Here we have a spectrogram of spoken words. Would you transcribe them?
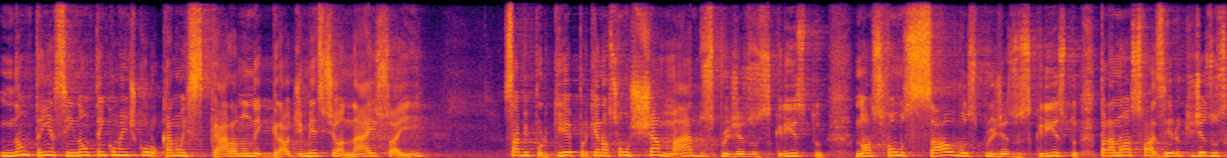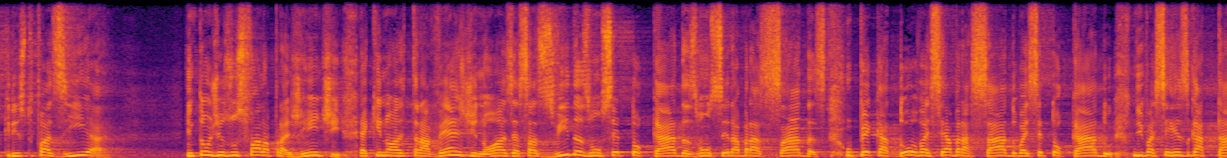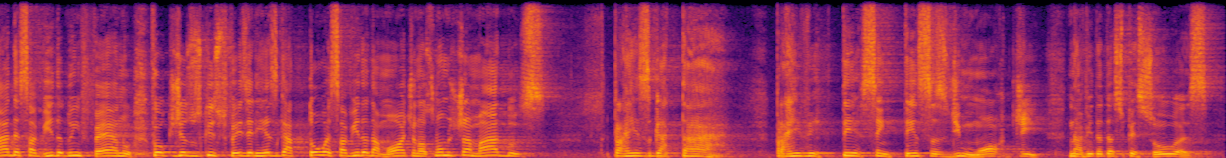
não tem assim, não tem como a gente colocar numa escala, num degrau, dimensionar isso aí. Sabe por quê? Porque nós fomos chamados por Jesus Cristo, nós fomos salvos por Jesus Cristo para nós fazer o que Jesus Cristo fazia. Então Jesus fala para a gente é que nós, através de nós essas vidas vão ser tocadas, vão ser abraçadas. O pecador vai ser abraçado, vai ser tocado e vai ser resgatado essa vida do inferno. Foi o que Jesus Cristo fez, ele resgatou essa vida da morte. Nós fomos chamados para resgatar para reverter sentenças de morte na vida das pessoas,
